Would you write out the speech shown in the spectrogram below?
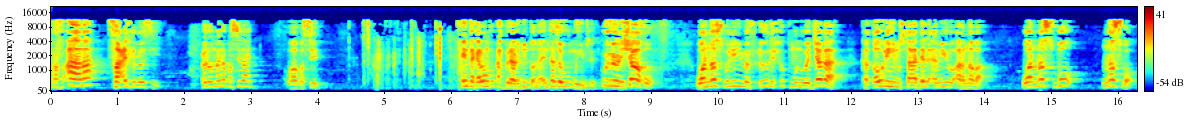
rafcahana faacilka loo siiyey. Culumayna basidayn waa basid inta kale waan ku dhex baraarujin doonaa intaasa ugu muhiimsan. Wuxuu yidhi sheekhu wanasbu lilmafcuuli xukmun wajaba ka qawlihim saada alamiiru arnaba. Wanasbu nasbo.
